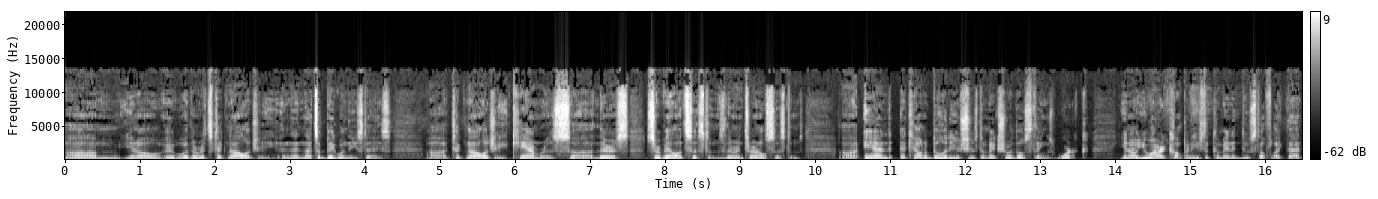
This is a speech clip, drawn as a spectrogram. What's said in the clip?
um, you know, it, whether it's technology, and then that's a big one these days. Uh, technology, cameras, uh, there's surveillance systems, there are internal systems, uh, and accountability issues to make sure those things work. You know, you hire companies to come in and do stuff like that,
